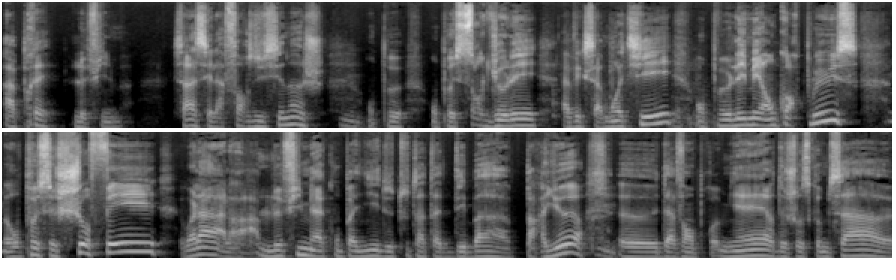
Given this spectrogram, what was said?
après le film. Ça, c'est la force du cinoche. On peut, on peut s'engueuler avec sa moitié, on peut l'aimer encore plus, on peut se chauffer. Voilà. Alors, le film est accompagné de tout un tas de débats par ailleurs, euh, d'avant-première, de choses comme ça, euh,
